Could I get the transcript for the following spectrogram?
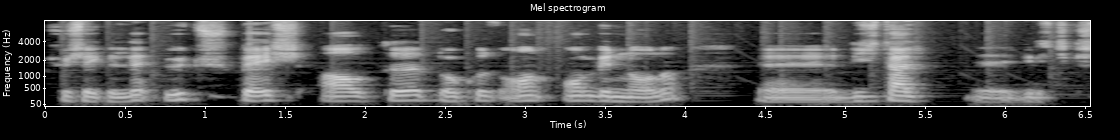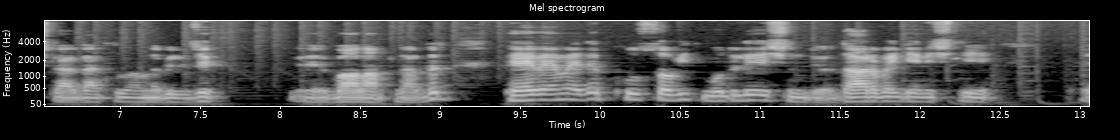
Şu şekilde 3, 5, 6, 9, 10, 11 nolu e, dijital e, giriş çıkışlardan kullanılabilecek e, bağlantılardır. PWM'de Pulse Width Modulation diyor. Darbe genişliği e,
